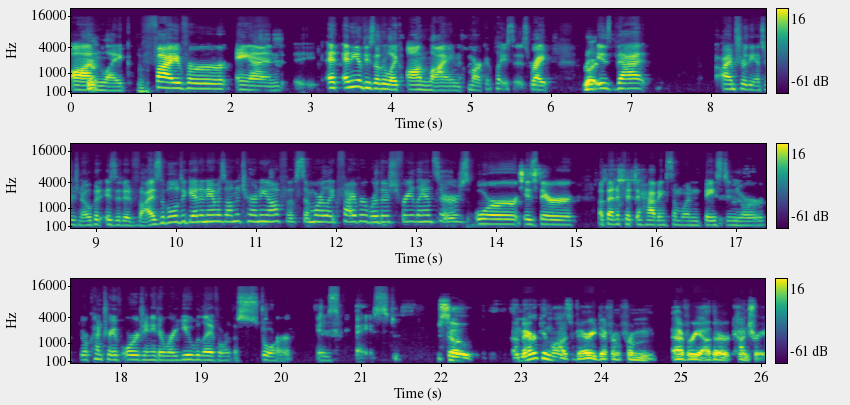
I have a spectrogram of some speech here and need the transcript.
on like mm-hmm. fiverr and, and any of these other like online marketplaces right? Right. Is that I'm sure the answer is no, but is it advisable to get an Amazon attorney off of somewhere like Fiverr where there's freelancers, or is there a benefit to having someone based in your your country of origin, either where you live or the store is based? So American law is very different from every other country.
